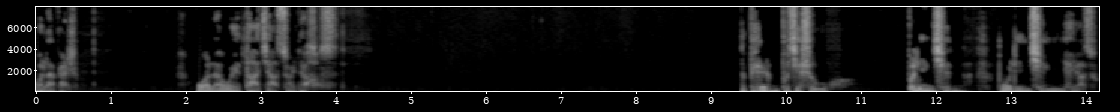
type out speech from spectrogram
我来干什么的？我来为大家做一点好事的。别人不接受我，不领情啊，不领情也要做。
